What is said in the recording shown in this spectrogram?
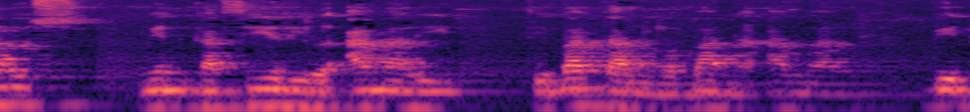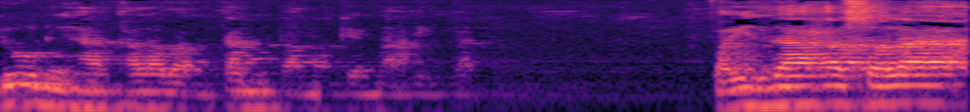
alus min kasiril amali tibatan lobana amal biduniha kalawan tanpa make ma'rifat. Fa iza hasala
